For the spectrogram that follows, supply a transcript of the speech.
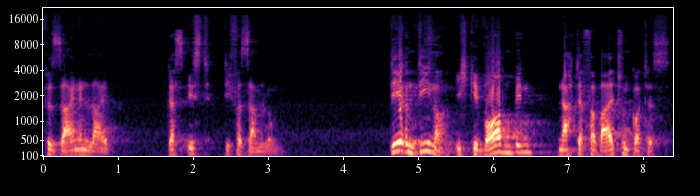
für seinen Leib. Das ist die Versammlung deren Diener ich geworden bin nach der Verwaltung Gottes,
